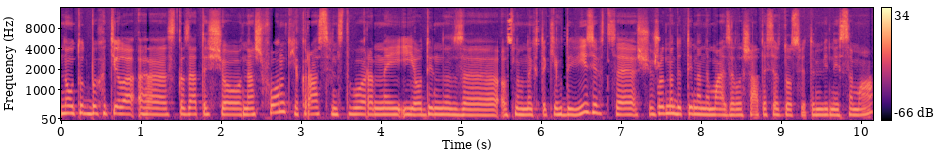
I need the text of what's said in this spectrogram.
Ну тут би хотіла е, сказати, що наш фонд якраз він створений, і один з е, основних таких девізів це що жодна дитина не має залишатися з досвідом війни сама.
